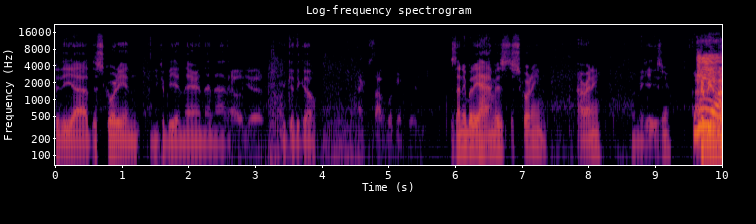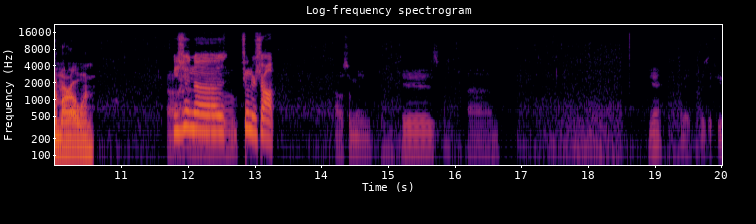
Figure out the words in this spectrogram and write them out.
to the uh, Discordian. You could be in there, and then uh, Hell yeah. you're good to go. I can stop looking for you. Does anybody have his Discordian already? Want to make it easier? Should be Yeah, an MRO one. he's in a um, tuner shop. I also mean is um yeah, yeah there's a few.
